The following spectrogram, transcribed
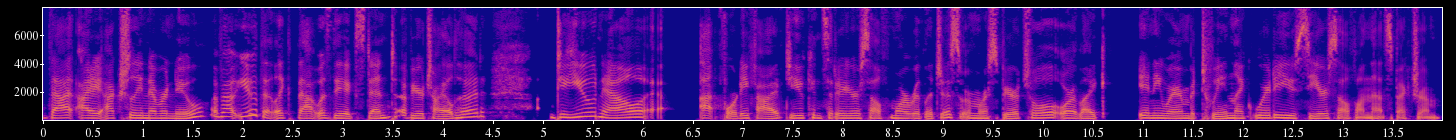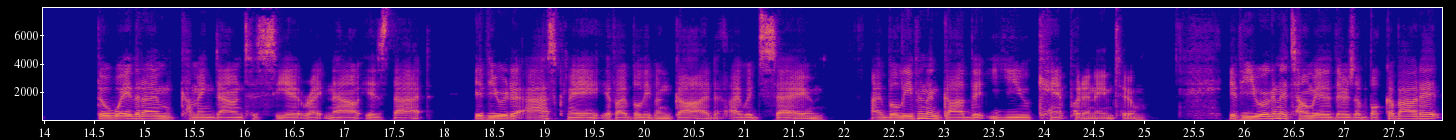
that I actually never knew about you that like that was the extent of your childhood. Do you now at 45, do you consider yourself more religious or more spiritual or like anywhere in between? Like, where do you see yourself on that spectrum? The way that I'm coming down to see it right now is that if you were to ask me if I believe in God, I would say, I believe in a God that you can't put a name to. If you are going to tell me that there's a book about it,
